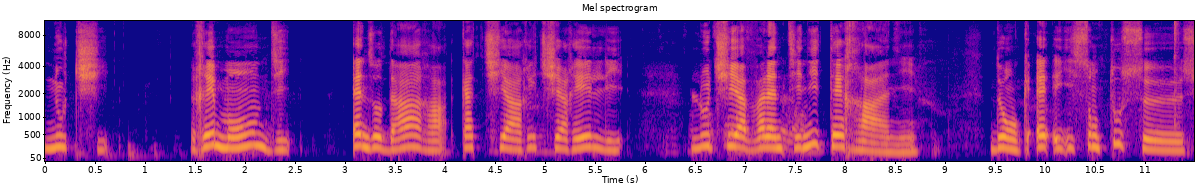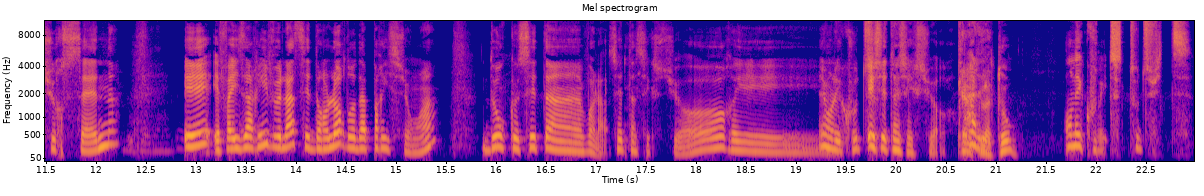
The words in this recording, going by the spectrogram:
Nucci, Raimondi, Enzo Dara, Katia Ricciarelli, Lucia Valentini, Terrani. Donc, et- et ils sont tous euh, sur scène. Et enfin, ils arrivent là, c'est dans l'ordre d'apparition. Hein. Donc, c'est un voilà, c'est un sextuor et Et on l'écoute. et c'est un sextuor. Quel Allez. plateau On écoute tout de suite.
